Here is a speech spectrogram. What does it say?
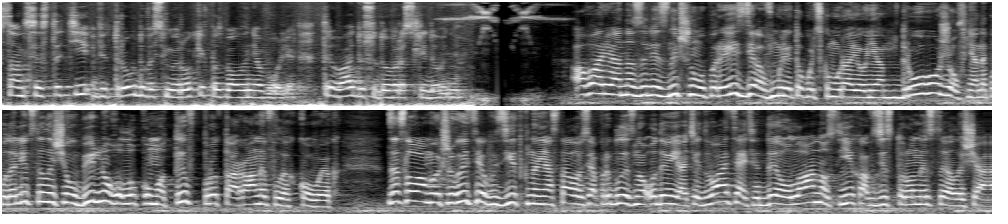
Санкція статті від 3 до 8 років позбавлення волі. Триває досудове розслідування. Аварія на залізничному переїзді в Мелітопольському районі. 2 жовтня неподалік селища Убільного локомотив протаранив легковик. За словами очевидців, зіткнення сталося приблизно о 9.20, де Оланос їхав зі сторони селища.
